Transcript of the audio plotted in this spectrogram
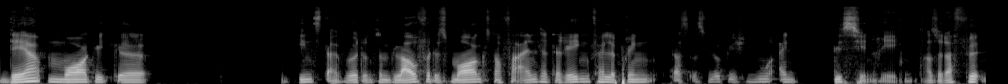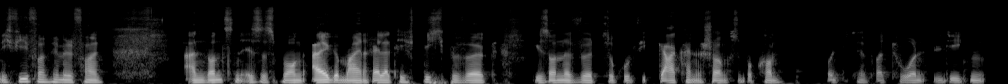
Der morgige Dienstag wird uns im Laufe des Morgens noch vereinzelte Regenfälle bringen. Das ist wirklich nur ein bisschen Regen. Also da wird nicht viel vom Himmel fallen. Ansonsten ist es morgen allgemein relativ dicht bewölkt. Die Sonne wird so gut wie gar keine Chance bekommen. Und die Temperaturen liegen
